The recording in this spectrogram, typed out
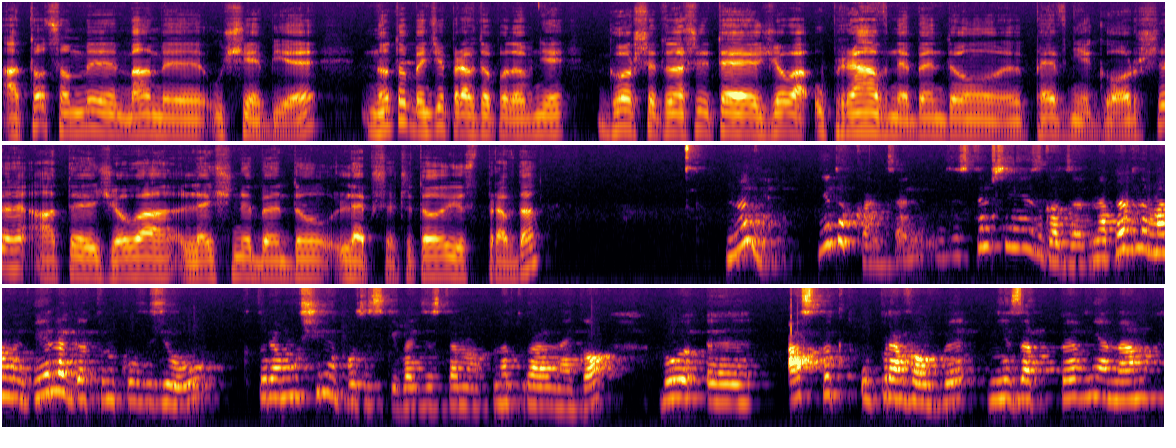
a to, co my mamy u siebie, no to będzie prawdopodobnie gorsze. To znaczy te zioła uprawne będą pewnie gorsze, a te zioła leśne będą lepsze. Czy to jest prawda? No nie, nie do końca. Z tym się nie zgodzę. Na pewno mamy wiele gatunków ziół, które musimy pozyskiwać ze stanu naturalnego, bo y, aspekt uprawowy nie zapewnia nam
